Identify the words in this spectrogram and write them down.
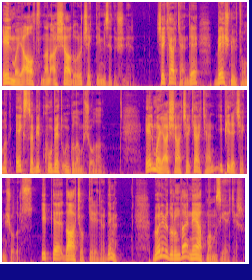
Elmayı altından aşağı doğru çektiğimizi düşünelim. Çekerken de 5 Newton'luk ekstra bir kuvvet uygulamış olalım. Elmayı aşağı çekerken ipi de çekmiş oluruz. İp de daha çok geriliyor değil mi? Böyle bir durumda ne yapmamız gerekir?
